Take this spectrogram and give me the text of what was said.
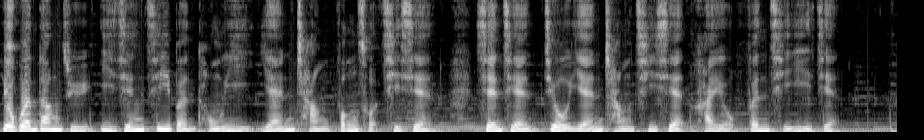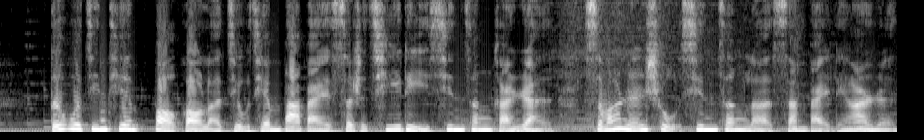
有关当局已经基本同意延长封锁期限，先前就延长期限还有分歧意见。德国今天报告了九千八百四十七例新增感染，死亡人数新增了三百零二人。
